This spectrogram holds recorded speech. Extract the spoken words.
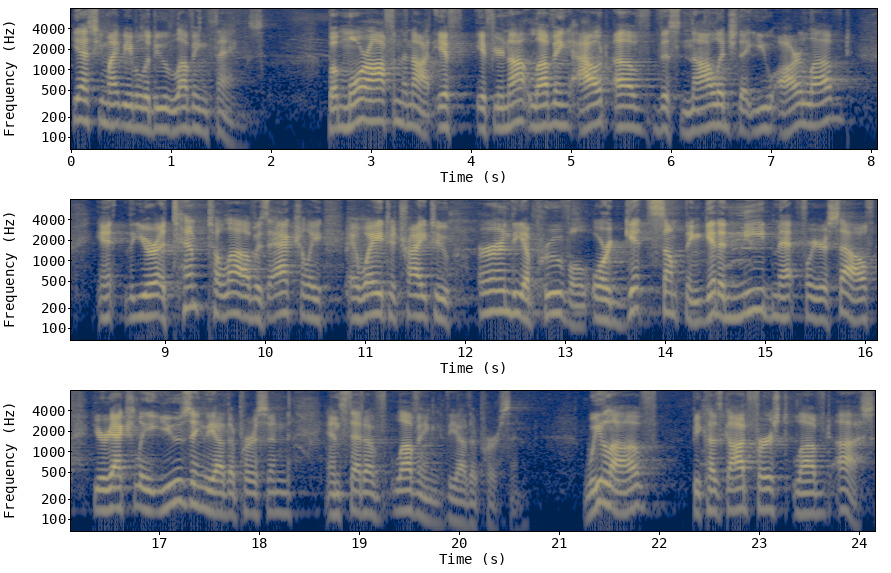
Yes, you might be able to do loving things. But more often than not, if, if you're not loving out of this knowledge that you are loved, your attempt to love is actually a way to try to earn the approval or get something, get a need met for yourself. You're actually using the other person instead of loving the other person. We love because God first loved us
